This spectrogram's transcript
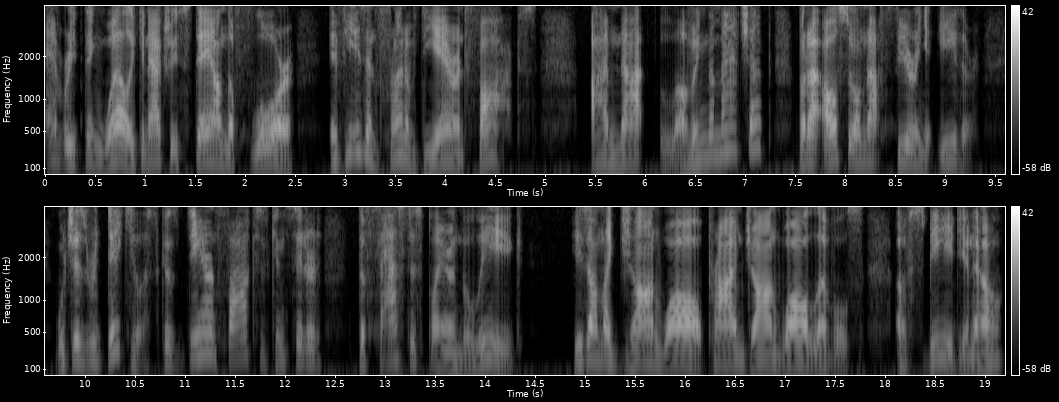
everything well. He can actually stay on the floor if he's in front of De'Aaron Fox. I'm not loving the matchup, but I also am not fearing it either, which is ridiculous because De'Aaron Fox is considered the fastest player in the league. He's on like John Wall, prime John Wall levels of speed, you know?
